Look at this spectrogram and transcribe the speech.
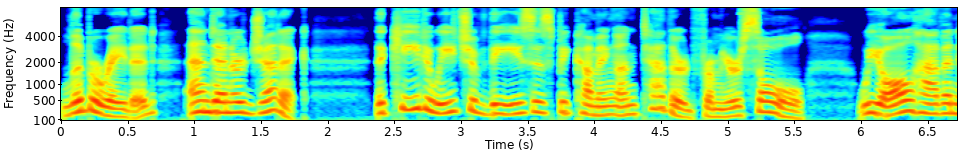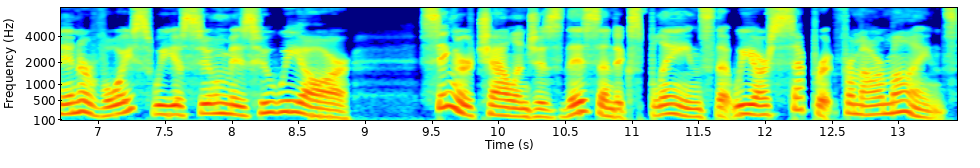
liberated, and energetic. The key to each of these is becoming untethered from your soul. We all have an inner voice we assume is who we are. Singer challenges this and explains that we are separate from our minds.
